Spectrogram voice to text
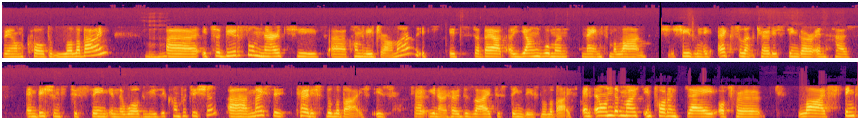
film called Lullaby. Mm-hmm. Uh, it's a beautiful narrative uh, comedy drama. It's it's about a young woman named Milan. She's an excellent Kurdish singer and has ambitions to sing in the world music competition. Uh, mostly Kurdish lullabies is her, you know her desire to sing these lullabies. And on the most important day of her life, things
